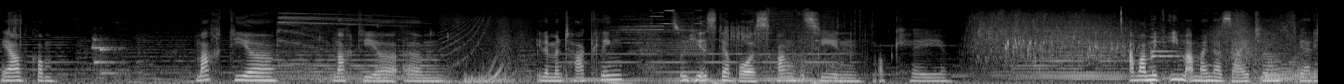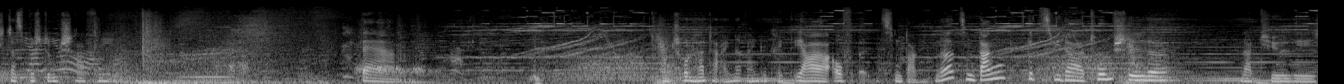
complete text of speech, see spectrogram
Ja, komm. Mach dir... Mach dir, ähm... Elementarklingen. So, hier ist der Boss. Rang 10. Okay. Aber mit ihm an meiner Seite werde ich das bestimmt schaffen. Bam. Schon hat er eine reingekriegt. Ja, auf zum Dank, ne? Zum Dank gibt es wieder Turmschilde. Natürlich.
